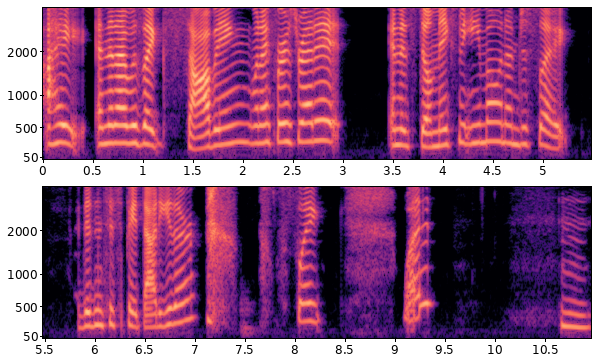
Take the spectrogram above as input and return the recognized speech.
I and then I was like sobbing when I first read it, and it still makes me emo, and I'm just like, I didn't anticipate that either. I was like, what? Mm.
